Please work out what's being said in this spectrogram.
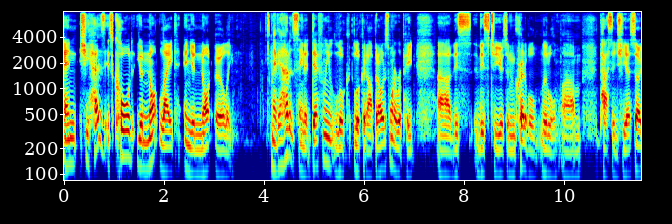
and she has, it's called You're Not Late and You're Not Early. If you haven't seen it, definitely look look it up. And I just want to repeat uh, this this to you. It's an incredible little um, passage here. So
